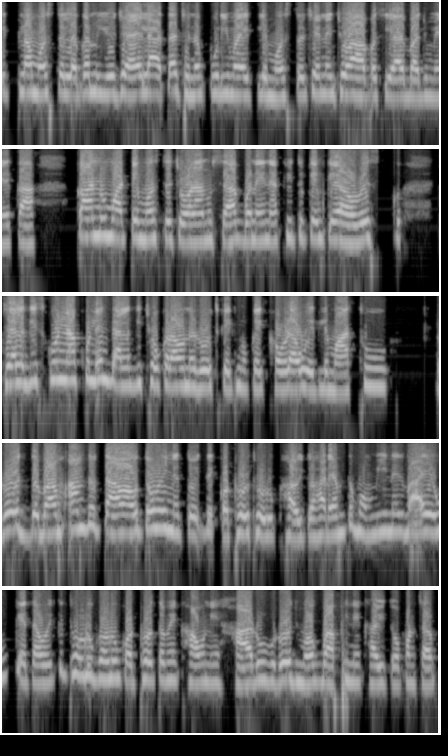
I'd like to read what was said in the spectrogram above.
એટલા મસ્ત લગ્ન યોજાયેલા હતા. જનકપુરીમાં એટલે મસ્ત છે ને જો આ પછી આ બાજુ મેં કા, કાનુ માટે મસ્ત ચોળાનું શાક બનાવી નાખ્યું હતું. કેમ કે હવે જ્યાં લગી સ્કૂલ ના ખુલે ને ત્યાં લગી છોકરાઓને રોજ કંઈકનું કંઈક ખવડાવવું એટલે માથું રોજ દબામ. આમ તો તાવ આવતો હોય ને તો તે કઠોળ થોડું ખાવી. તો હારે આમ તો મમ્મી ને બા એવું કહેતા હોય કે થોડું ઘણું કઠોળ તમે ખાવ ને હારું રોજ મગ બાફીને ખાવી તો પણ સારું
